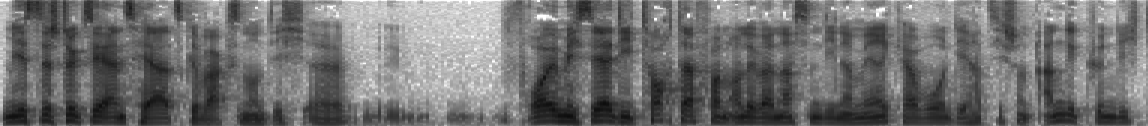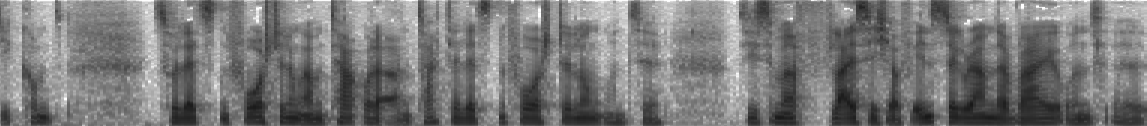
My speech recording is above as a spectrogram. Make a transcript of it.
mir ist das Stück sehr ins Herz gewachsen und ich äh, freue mich sehr. Die Tochter von Oliver Nassen, die in Amerika wohnt, die hat sich schon angekündigt, die kommt zur letzten Vorstellung am Tag oder am Tag der letzten Vorstellung und äh, sie ist immer fleißig auf Instagram dabei und äh,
